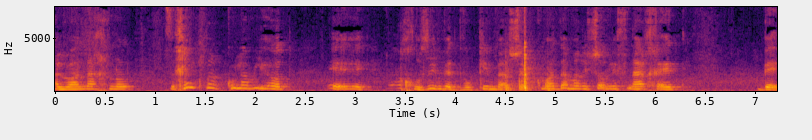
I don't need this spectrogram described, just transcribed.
הלוא אנחנו צריכים כבר כולם להיות אה, אחוזים ודבוקים בהשם, כמו האדם הראשון לפני החטא. ב'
